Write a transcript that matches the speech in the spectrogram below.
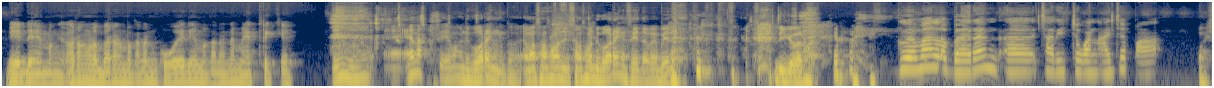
Beda emang orang lebaran makanan kue dia makanannya metrik ya. Iya, enak sih emang digoreng gitu. Emang sama-sama sama-sama digoreng sih, tapi beda. Digoreng. Gue mah lebaran eh, cari cuan aja, Pak. Wih,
